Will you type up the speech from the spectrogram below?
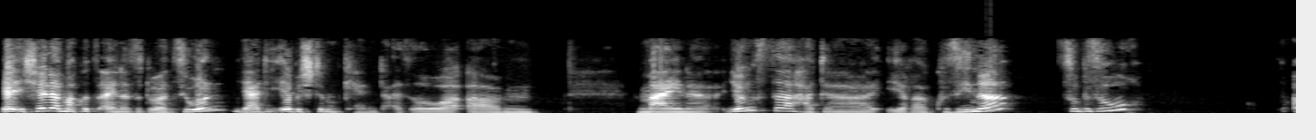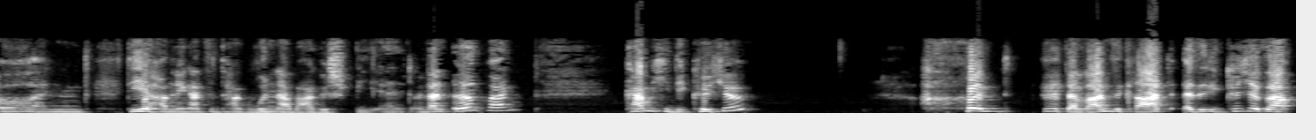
ja, ich schilder mal kurz eine Situation, ja, die ihr bestimmt kennt. Also ähm, meine Jüngste hatte ihre Cousine zu Besuch und die haben den ganzen Tag wunderbar gespielt. Und dann irgendwann kam ich in die Küche und da waren sie gerade, also die Küche sah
